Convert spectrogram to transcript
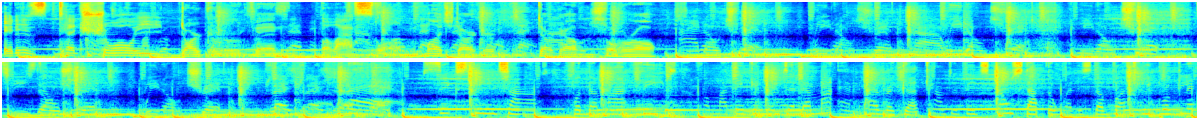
It is textually darker than the last one. Much darker. Dark album overall. G's don't trip. We don't trip. Pledge, pledge, pledge. 16 times for the mind thieves. For my thinking and dilemma, I'm Erica. Counterfeits don't stop the wettest of us. We Brooklyn.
